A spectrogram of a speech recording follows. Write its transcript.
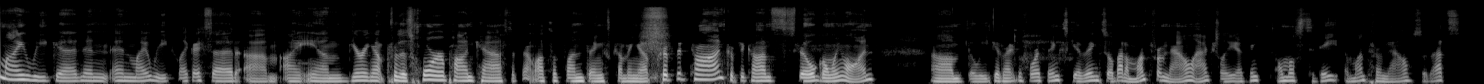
my weekend and and my week. Like I said, um I am gearing up for this horror podcast. I've got lots of fun things coming up. CryptidCon, CryptidCon's still going on. Um the weekend right before Thanksgiving, so about a month from now, actually. I think almost to date, a month from now. So that's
